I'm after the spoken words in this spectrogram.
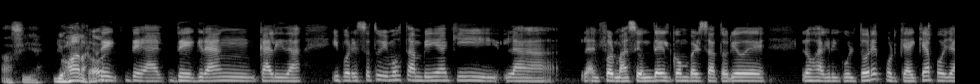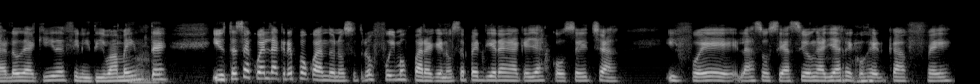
Así es. Johanna. de, de gran calidad. Y por eso tuvimos también aquí la, la información del conversatorio de los agricultores, porque hay que apoyarlo de aquí definitivamente. Y usted se acuerda, Crespo, cuando nosotros fuimos para que no se perdieran aquellas cosechas y fue la asociación allá a recoger café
